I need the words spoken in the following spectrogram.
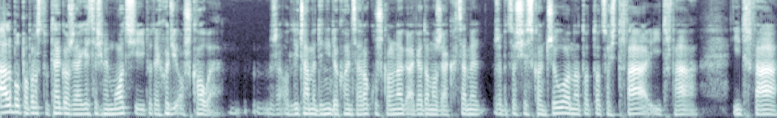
albo po prostu tego, że jak jesteśmy młodsi i tutaj chodzi o szkołę, że odliczamy dni do końca roku szkolnego, a wiadomo, że jak chcemy, żeby coś się skończyło, no to to coś trwa i trwa i trwa.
